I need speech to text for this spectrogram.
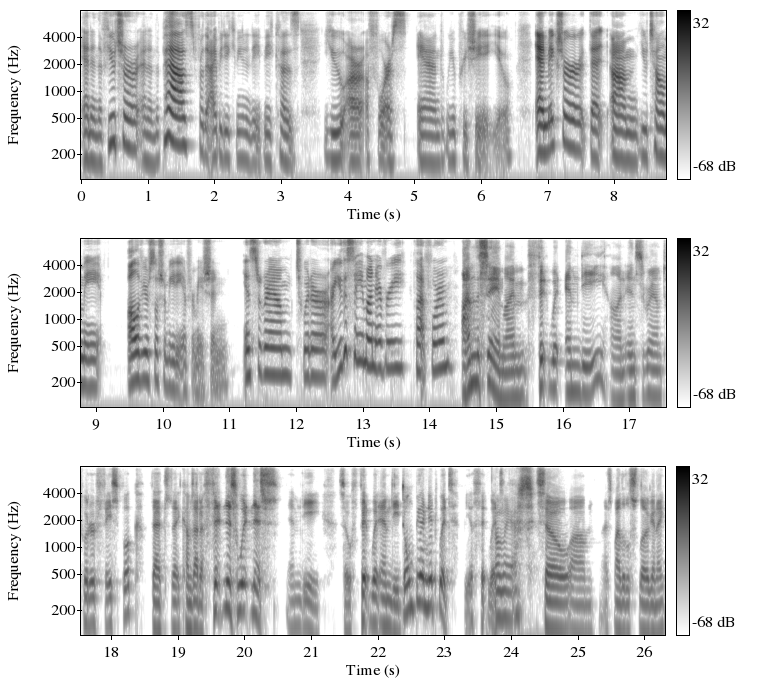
and in the future and in the past for the IBD community because you are a force and we appreciate you. And make sure that um, you tell me all of your social media information Instagram, Twitter. Are you the same on every platform? I'm the same. I'm Fitwit MD on Instagram, Twitter, Facebook. That that comes out of Fitness Witness MD. So Fitwit MD. Don't be a nitwit. Be a fitwit. Oh my gosh. So um, that's my little slogan. I,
